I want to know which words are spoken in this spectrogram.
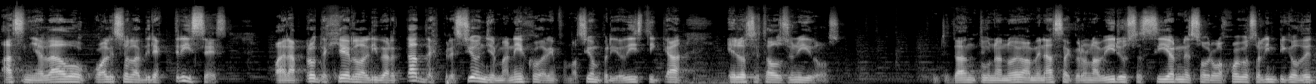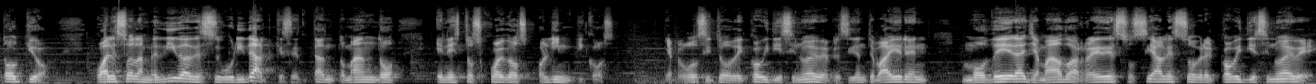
ha señalado cuáles son las directrices para proteger la libertad de expresión y el manejo de la información periodística en los Estados Unidos. Entre tanto, una nueva amenaza de coronavirus se cierne sobre los Juegos Olímpicos de Tokio. ¿Cuáles son las medidas de seguridad que se están tomando en estos Juegos Olímpicos? Y a propósito de COVID-19, el presidente Biden modera llamado a redes sociales sobre el COVID-19.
